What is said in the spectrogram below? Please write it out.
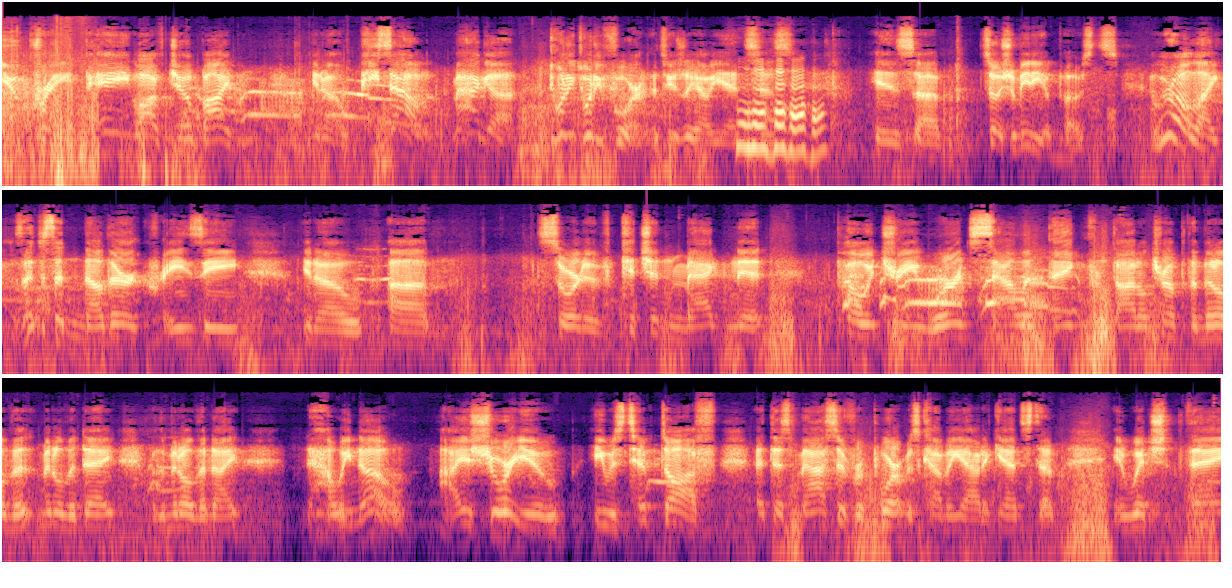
Ukraine, paying off Joe Biden. You know, peace out, MAGA, 2024. That's usually how he ends his, his um, social media posts. And we were all like, is that just another crazy, you know, um, sort of kitchen magnet poetry word salad thing from Donald Trump in the middle of the middle of the day or the middle of the night. Now we know. I assure you, he was tipped off that this massive report was coming out against him, in which they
